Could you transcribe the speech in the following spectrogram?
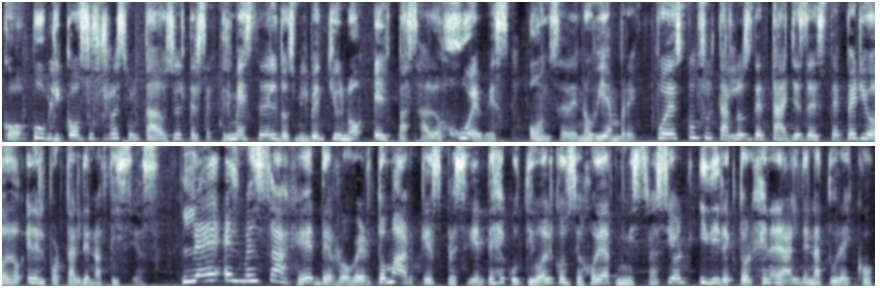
Co publicó sus resultados del tercer trimestre del 2021 el pasado jueves 11 de noviembre. Puedes consultar los detalles de este periodo en el portal de noticias. Lee el mensaje de Roberto Márquez, presidente ejecutivo del Consejo de Administración y director general de Natura Co.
